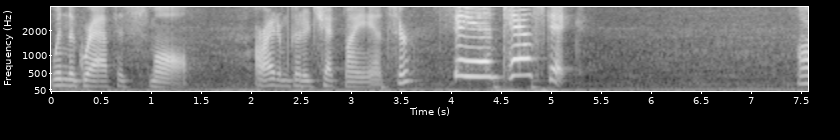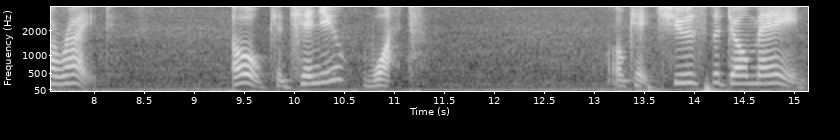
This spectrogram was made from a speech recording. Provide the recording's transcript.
when the graph is small. All right, I'm going to check my answer. Fantastic. All right. Oh, continue? What? Okay, choose the domain.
